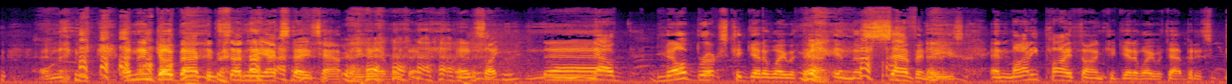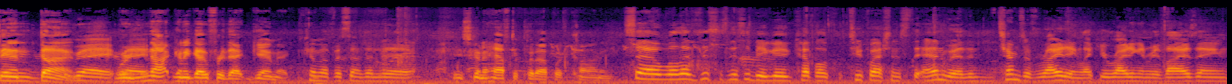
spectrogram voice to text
And then, and then go back and suddenly X Day's happening and everything. And it's like, now Mel Brooks could get away with that in the 70s, and Monty Python could get away with that, but it's been done. Right, We're right. not going to go for that gimmick. come up with something new. He's going to have to put up with Connie. So, well, this is, this would be a good couple, two questions to end with. In terms of writing, like you're writing and revising,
